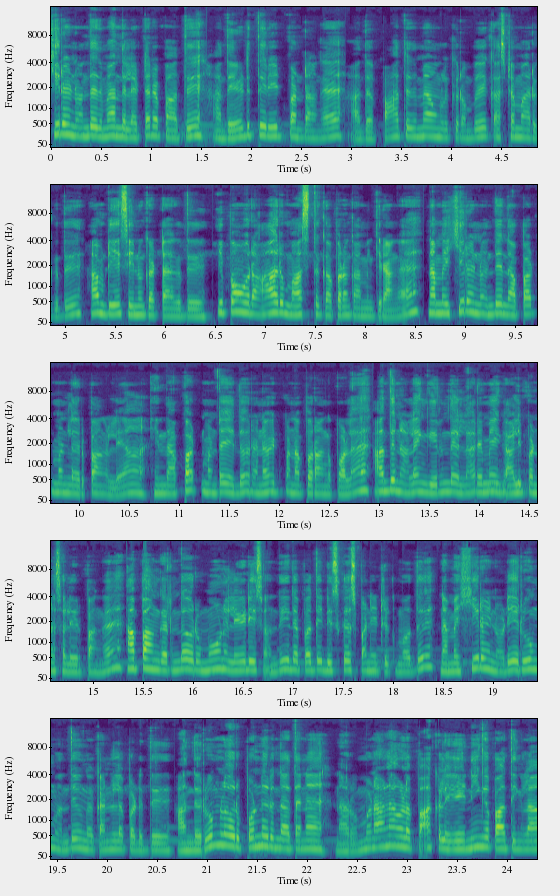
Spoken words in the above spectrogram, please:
ஹீரோயின் வந்ததுமே அந்த லெட்டரை பார்த்து அதை எடுத்து ரீட் பண்ணுறாங்க அதை பார்த்ததுமே அவங்களுக்கு ரொம்பவே கஷ்டமா இருக்குது. அப்படியே சீனு கட் ஆகுது. இப்போ ஒரு ஆறு மாசத்துக்கு அப்புறம் காமிக்கிறாங்க. நம்ம ஹீரோயின் வந்து இந்த அப்பார்ட்மெண்ட்ல இருப்பாங்க இல்லையா? இந்த அப்பார்ட்மெண்ட்டை ஏதோ ரெனோவேட் பண்ண போறாங்க போல. அதனால இங்க இருந்த எல்லாருமே காலி பண்ண சொல்லியிருப்பாங்க. அப்ப அங்க இருந்த ஒரு மூணு லேடிஸ் வந்து இதை பத்தி டிஸ்கஸ் பண்ணிட்டு இருக்கும்போது நம்ம ஹீரோயினுடைய ரூம் வந்து இவங்க கண்ணில் படுது. அந்த ரூம்ல ஒரு பொண்ணு இருந்தா தானே? நான் ரொம்ப நாளா அவளை பார்க்கலையே. நீங்க பாத்தீங்களா?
